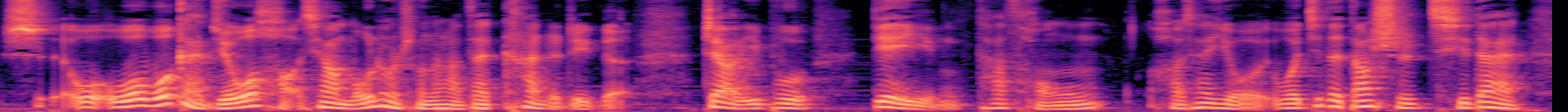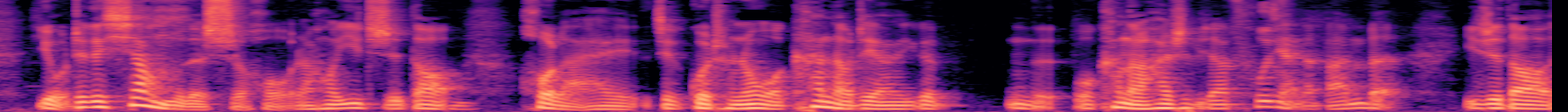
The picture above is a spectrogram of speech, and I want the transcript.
是我我我感觉我好像某种程度上在看着这个这样一部电影，它从好像有我记得当时期待有这个项目的时候，然后一直到后来这个过程中，我看到这样一个嗯，我看到还是比较粗简的版本，一直到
